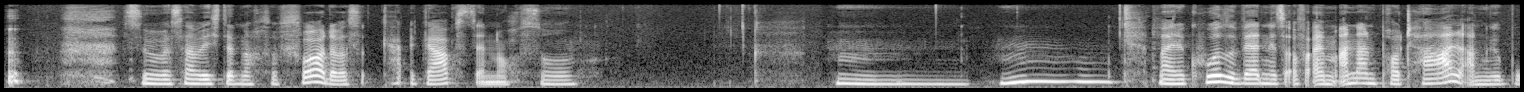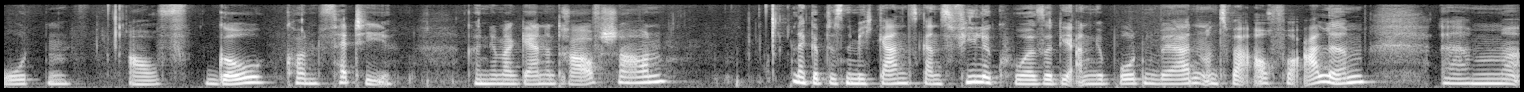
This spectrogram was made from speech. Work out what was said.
so, was habe ich denn noch so vor? Oder was gab es denn noch so? Hm. Meine Kurse werden jetzt auf einem anderen Portal angeboten. Auf Go Confetti. Könnt ihr mal gerne draufschauen. Da gibt es nämlich ganz, ganz viele Kurse, die angeboten werden. Und zwar auch vor allem ähm,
